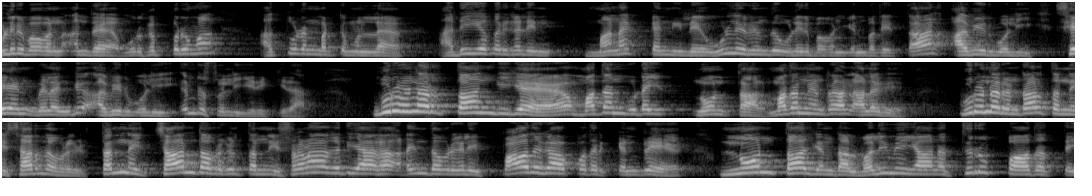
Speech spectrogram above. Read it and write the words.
ஒளிர்பவன் அந்த முருகப்பெருமான். அத்துடன் மட்டுமல்ல அடியவர்களின் மனக்கண்ணிலே உள்ளிருந்து ஒளிர்பவன் என்பதைத்தான் அவிர் ஒளி சேன் விலங்கு அவிர் ஒளி என்று சொல்லி இருக்கிறார். உருணர் தாங்கிய மதன் உடை நோன்தால் மதன் என்றால் அழகு. உருணர் என்றால் தன்னை சார்ந்தவர்கள். தன்னை சார்ந்தவர்கள் தன்னை சரணாகதியாக அடைந்தவர்களை பாதுகாப்பதற்கென்றே நோன்தால் என்றால் வலிமையான திருப்பாதத்தை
